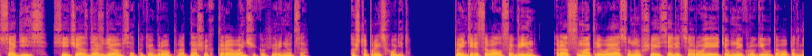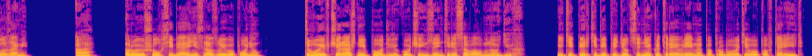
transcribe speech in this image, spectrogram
«Садись, сейчас дождемся, пока гроб от наших караванщиков вернется». «А что происходит?» — поинтересовался Грин, рассматривая осунувшееся лицо Роя и темные круги у того под глазами. «А?» — Рой ушел в себя и не сразу его понял. «Твой вчерашний подвиг очень заинтересовал многих, и теперь тебе придется некоторое время попробовать его повторить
